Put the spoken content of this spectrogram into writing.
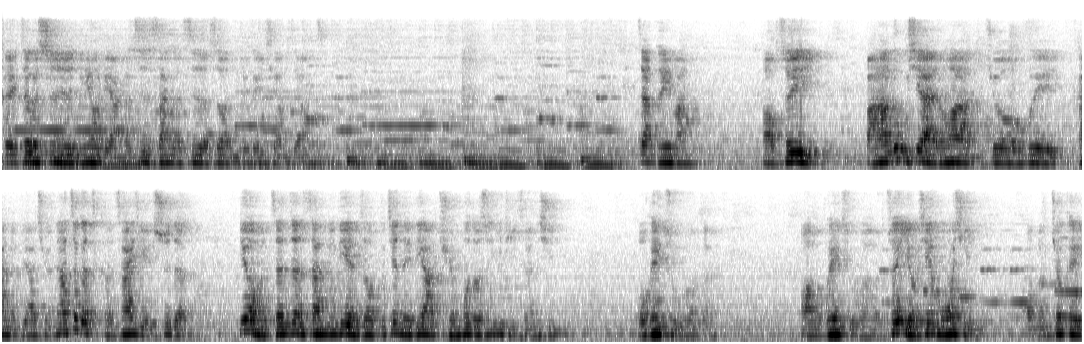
所以这个是你有两个字、三个字的时候，你就可以像这样子。这样可以吗？好，所以把它录下来的话，你就会看得比较清楚。那这个可拆解式的。因为我们真正 3D 练之后，不见得一定要全部都是一体成型，我可以组合的，啊，我可以组合，所以有些模型我们就可以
